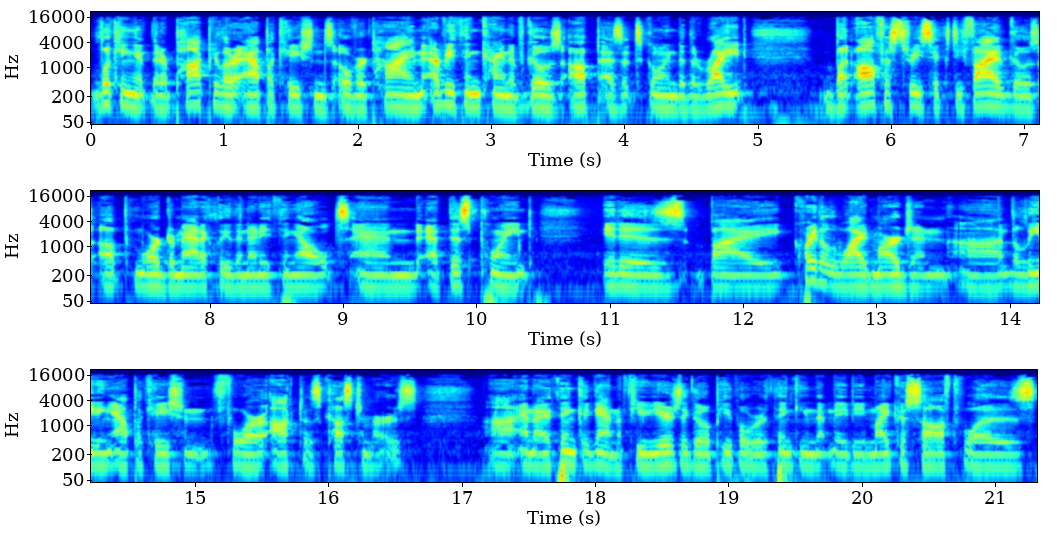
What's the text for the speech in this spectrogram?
looking at their popular applications over time, everything kind of goes up as it's going to the right. But Office 365 goes up more dramatically than anything else. And at this point, it is by quite a wide margin uh, the leading application for Okta's customers. Uh, and I think, again, a few years ago, people were thinking that maybe Microsoft was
